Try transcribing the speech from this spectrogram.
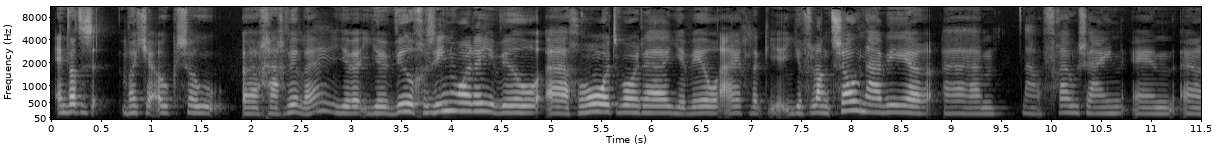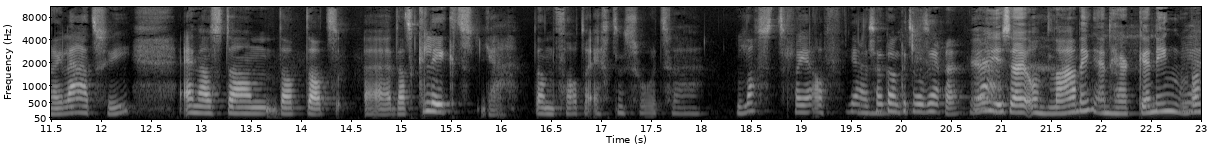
En dat is wat je ook zo graag wil. Hè? Je, je wil gezien worden, je wil gehoord worden, je wil eigenlijk, je, je verlangt zo naar weer ehm, nou, vrouw zijn en een relatie. En als dan dat, dat, uh, dat klikt, ja, dan valt er echt een soort uh, last van je af. Ja, zo kan ik het wel zeggen. Ja, je zei ontlading en herkenning. Wat,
